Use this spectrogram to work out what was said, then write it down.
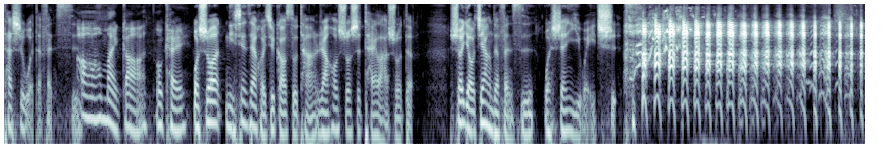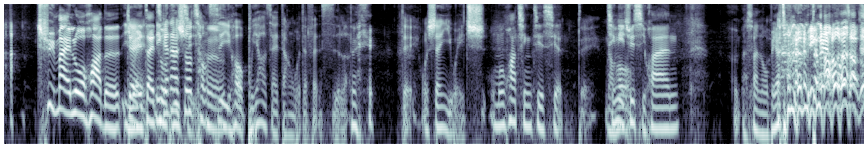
他是我的粉丝。Oh my god！OK，我说你现在回去告诉他，然后说是泰拉说的，说有这样的粉丝，我深以为耻。去脉络化的以为在做自己。你跟他说，从此以后不要再当我的粉丝了。对。对，我深以为耻，我们划清界限。对，请你去喜欢。呃，算了，我不要讲人名了。我想说，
